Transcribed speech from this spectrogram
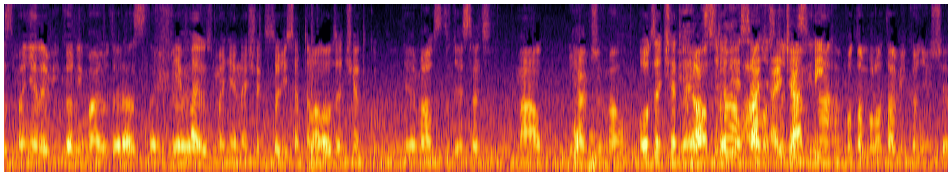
Zmenené výkony majú teraz, takže... Nemajú zmenené, však 110 to malo od začiatku. Nemal 110. Mal. Jakže mal? Od začiatku Je, mal vlastne mal, 110, áno, aj 110 jumpy. A potom bola tá výkonnejšia.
